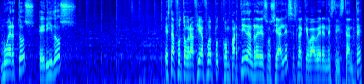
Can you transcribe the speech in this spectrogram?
muertos, heridos. Esta fotografía fue compartida en redes sociales, es la que va a ver en este instante.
